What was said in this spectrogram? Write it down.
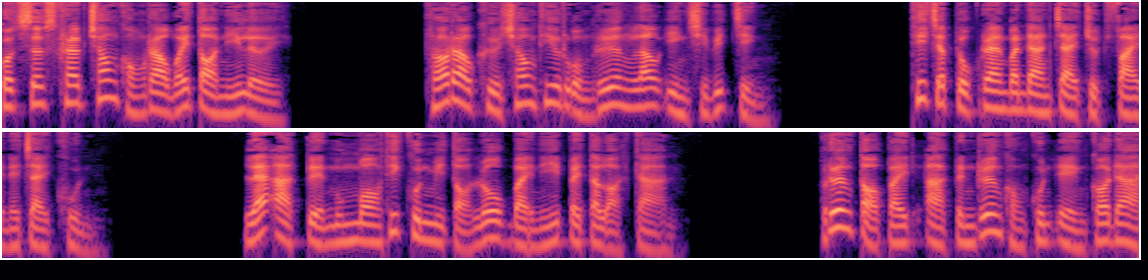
กด subscribe ช่องของเราไว้ตอนนี้เลย เพราะเราคือช่องที่รวมเรื่องเล่าอิงชีวิตจริง ที่จะปลุกแรงบันดาลใจจุดไฟในใจคุณ และอาจเปลี่ยนมุมมองที่คุณมีต่อโลกใบนี้ไปตลอดกาลเรื่องต่อไปอาจเป็นเรื่องของคุณเองก็ได้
